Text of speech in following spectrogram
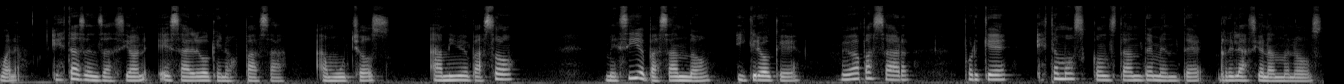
Bueno, esta sensación es algo que nos pasa a muchos. A mí me pasó, me sigue pasando y creo que me va a pasar porque estamos constantemente relacionándonos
